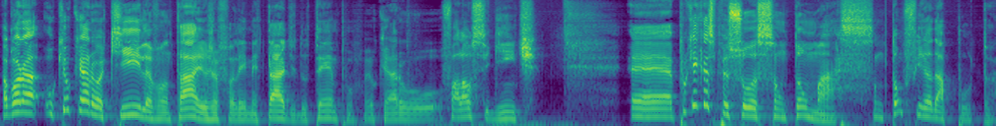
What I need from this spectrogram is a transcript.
Agora, o que eu quero aqui levantar, eu já falei metade do tempo, eu quero falar o seguinte. É, por que, que as pessoas são tão más, são tão filha da puta?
